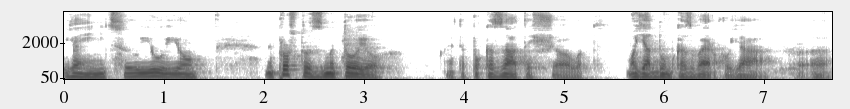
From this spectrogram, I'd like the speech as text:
я ініціюю не просто з метою знаєте, показати, що от моя думка зверху, я е, е,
